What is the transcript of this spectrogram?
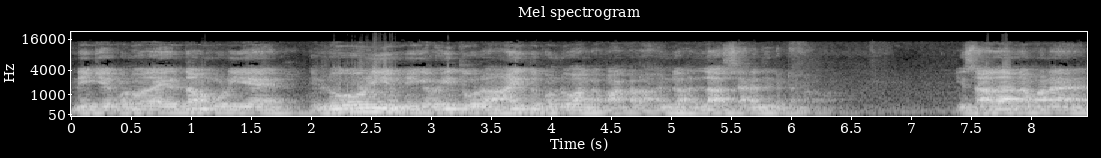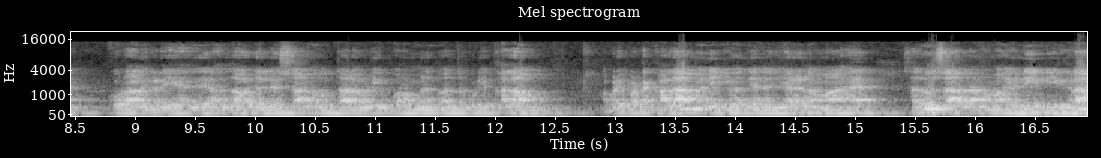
நீங்க கொண்டு வரதா இருந்தால் உங்களுடைய எல்லோரையும் நீங்க வைத்து ஒரு ஆயத்து கொண்டு வாங்க பார்க்கலாம் என்று அல்லாஹ் சரஞ்சுக்கிட்டாங்க இது சாதாரணமான குரான் கிடையாது. அல்லாஹ் ஜல்லேஷான் உத்தாலாவுடைய புறமிருந்து வந்தக்கூடிய கலாம். அப்படிப்பட்ட கலாமை நீங்கள் வந்து என்ன ஏளனமாக சர்வசாதாரணமாக எண்ணுகின்றீர்களா?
